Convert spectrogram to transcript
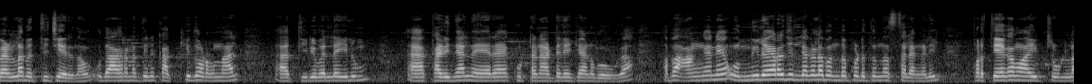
വെള്ളം എത്തിച്ചേരുന്നത് ഉദാഹരണത്തിന് കക്കി തുടർന്നാൽ തിരുവല്ലയിലും കഴിഞ്ഞാൽ നേരെ കുട്ടനാട്ടിലേക്കാണ് പോവുക അപ്പോൾ അങ്ങനെ ഒന്നിലേറെ ജില്ലകളെ ബന്ധപ്പെടുത്തുന്ന സ്ഥലങ്ങളിൽ പ്രത്യേകമായിട്ടുള്ള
